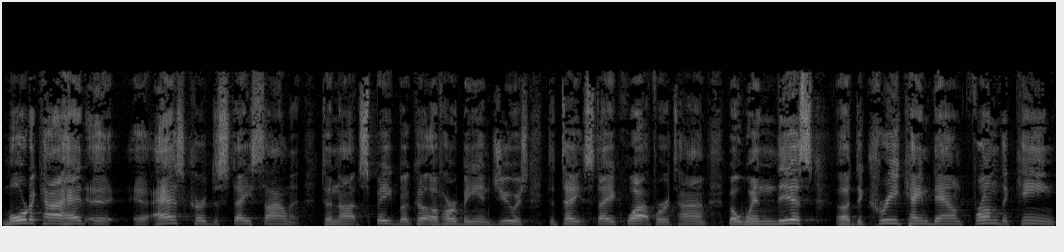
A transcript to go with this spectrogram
Mordecai had uh, uh, asked her to stay silent, to not speak because of her being Jewish, to stay quiet for a time. But when this uh, decree came down from the king,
